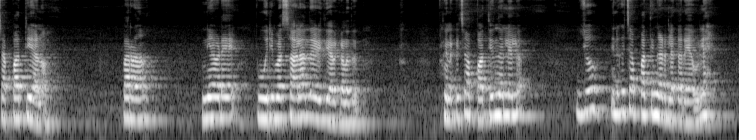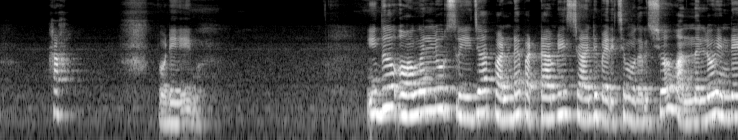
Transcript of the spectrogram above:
ചപ്പാത്തിയാണോ? പറ. നീ അവിടെ പൂരി മസാല എന്ന് എഴുതി ചേർക്കണത്? നിനക്ക് ചപ്പാത്തി അല്ലല്ലോ. അയ്യോ നിനക്ക് ചപ്പാത്തിയും കടലൊക്കെ അറിയാവൂല്ലേ ഹാ. പൊടി. ഇത് ഓങ്ങല്ലൂർ ശ്രീജ പണ്ട് പട്ടാമ്പി സ്റ്റാൻഡ് ഭരിച്ച മുതൽ. ഷോ വന്നല്ലോ എന്റെ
